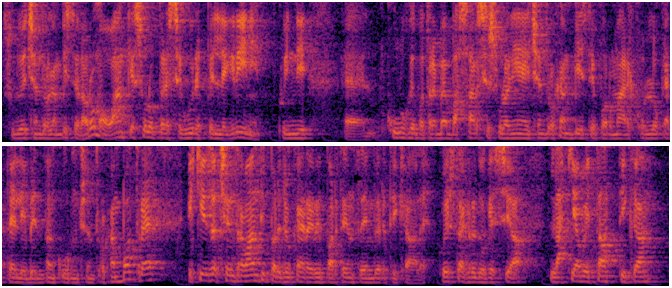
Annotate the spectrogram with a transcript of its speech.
su due centrocampisti della Roma o anche solo per seguire Pellegrini quindi eh, Kulu che potrebbe abbassarsi sulla linea dei centrocampisti e formare con Locatelli e Bentancur un centrocampo a tre e Chiesa centravanti per giocare ripartenza in verticale. Questa credo che sia la chiave tattica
